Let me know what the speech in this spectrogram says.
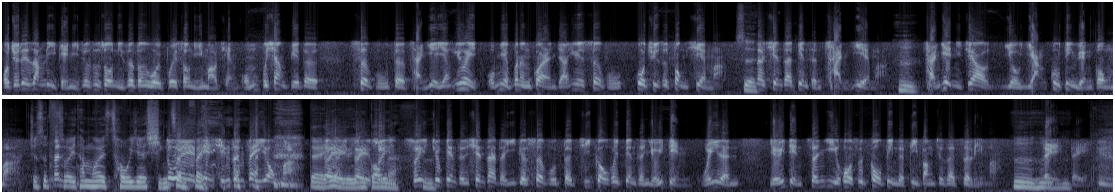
我绝对让利给你，就是说你这东西我也不会收你一毛钱。我们不像别的社服的产业一样，因为我们也不能怪人家，因为社服过去是奉献嘛，是，那现在变成产业嘛，嗯，产业你就要有养固定员工嘛，就是所以他们会抽一些行政对，费变，行政费用嘛，对因为有员对，所以所以就变成现在的一个社服的机构会变成有一点为人有一点争议或是诟病的地方就在这里嘛，嗯，对对，嗯，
